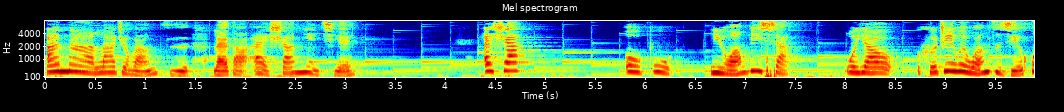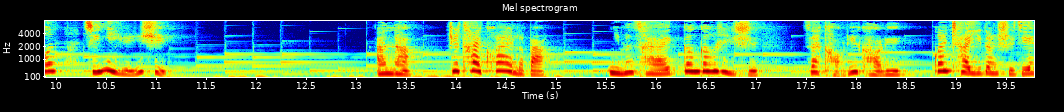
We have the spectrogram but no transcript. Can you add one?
安娜拉着王子来到艾莎面前。艾莎，哦不，女王陛下，我要和这位王子结婚，请你允许。安娜，这太快了吧？你们才刚刚认识，再考虑考虑，观察一段时间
